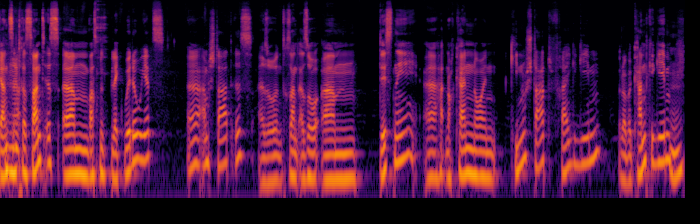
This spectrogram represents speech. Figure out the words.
Ganz interessant ist, ähm, was mit Black Widow jetzt äh, am Start ist. Also interessant, also ähm, Disney äh, hat noch keinen neuen Kinostart freigegeben oder bekannt gegeben,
